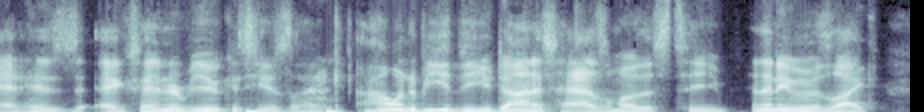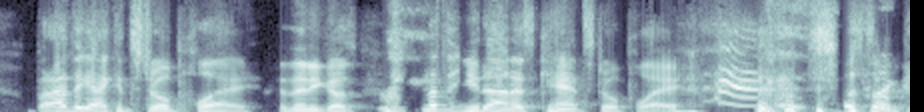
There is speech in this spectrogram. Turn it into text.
at his ex interview because he was like, "I want to be the Udonis Haslem of this team," and then he was like, "But I think I can still play." And then he goes, "Not that Udonis can't still play." it's just like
